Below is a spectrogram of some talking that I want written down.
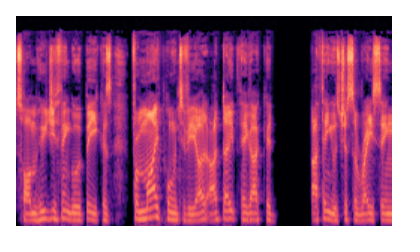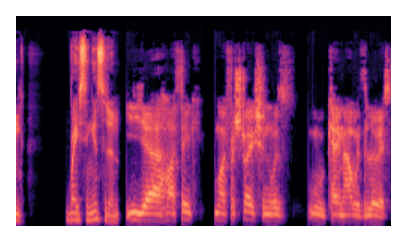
Tom, who do you think it would be? Because from my point of view, I, I don't think I could I think it was just a racing racing incident. Yeah, I think my frustration was came out with Lewis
